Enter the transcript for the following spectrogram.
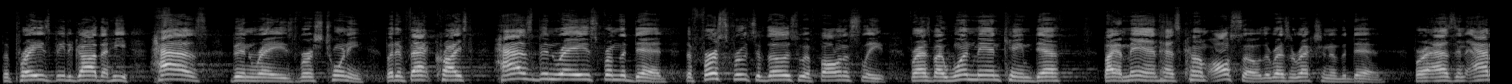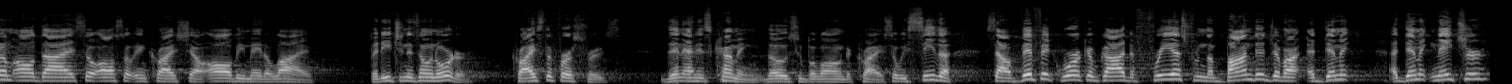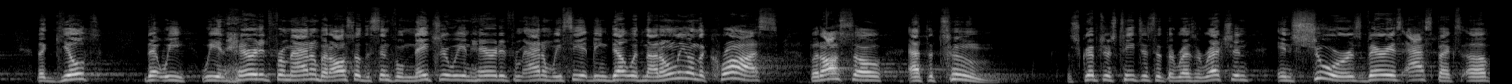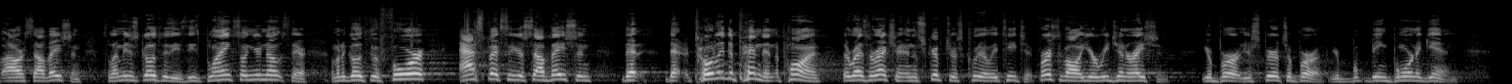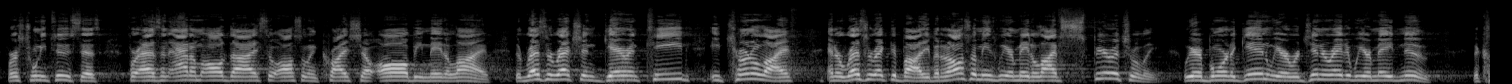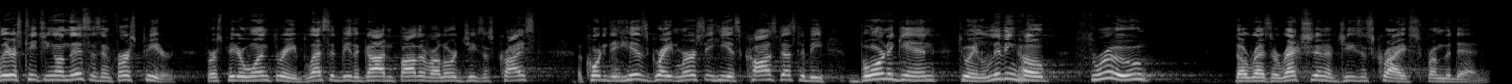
But praise be to God that he has been raised. Verse 20, but in fact, Christ has been raised from the dead, the first fruits of those who have fallen asleep. For as by one man came death, by a man has come also the resurrection of the dead. For as in Adam all die, so also in Christ shall all be made alive. But each in his own order Christ the firstfruits, then at his coming, those who belong to Christ. So we see the salvific work of God to free us from the bondage of our Adamic, Adamic nature, the guilt that we, we inherited from Adam, but also the sinful nature we inherited from Adam. We see it being dealt with not only on the cross, but also at the tomb. The scriptures teach us that the resurrection ensures various aspects of our salvation. So let me just go through these. These blanks on your notes there. I'm going to go through four aspects of your salvation that, that are totally dependent upon the resurrection, and the scriptures clearly teach it. First of all, your regeneration, your birth, your spiritual birth, your b- being born again. Verse 22 says, For as in Adam all die, so also in Christ shall all be made alive. The resurrection guaranteed eternal life and a resurrected body, but it also means we are made alive spiritually. We are born again, we are regenerated, we are made new. The clearest teaching on this is in 1 Peter. 1 Peter 1 3. Blessed be the God and Father of our Lord Jesus Christ. According to his great mercy, he has caused us to be born again to a living hope through the resurrection of Jesus Christ from the dead.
